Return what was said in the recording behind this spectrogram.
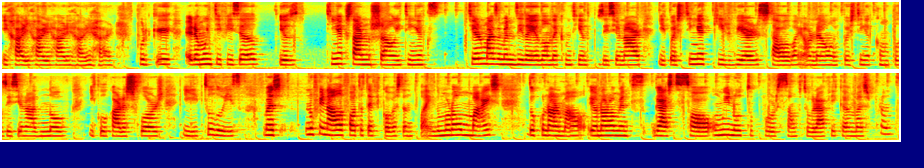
errar, errar, errar, errar, errar, porque era muito difícil, eu tinha que estar no chão e tinha que ter mais ou menos ideia de onde é que me tinha de posicionar e depois tinha que ir ver se estava bem ou não e depois tinha que me posicionar de novo e colocar as flores e tudo isso, mas no final a foto até ficou bastante bem, demorou mais do que o normal. Eu normalmente gasto só um minuto por sessão fotográfica, mas pronto,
